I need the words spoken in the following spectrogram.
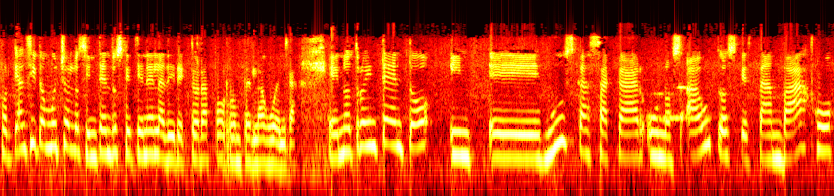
porque han sido muchos los intentos que tiene la directora por romper la huelga. En otro intento, eh, busca sacar unos autos que están bajo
